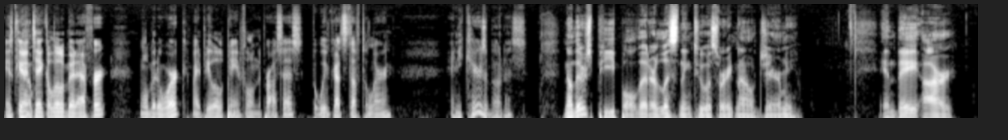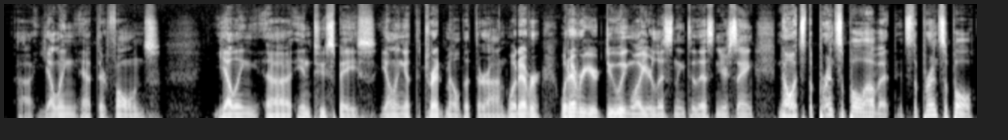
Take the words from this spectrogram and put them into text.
It's going to Yep. take a little bit of effort, a little bit of work, might be a little painful in the process, but we've got stuff to learn and he cares about us. Now, there's people that are listening to us right now, Jeremy, and they are uh, yelling at their phones, yelling uh, into space, yelling at the treadmill that they're on, whatever, whatever you're doing while you're listening to this, and you're saying, "No, it's the principle of it. It's the principle.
